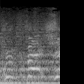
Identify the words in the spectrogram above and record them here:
Professional.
